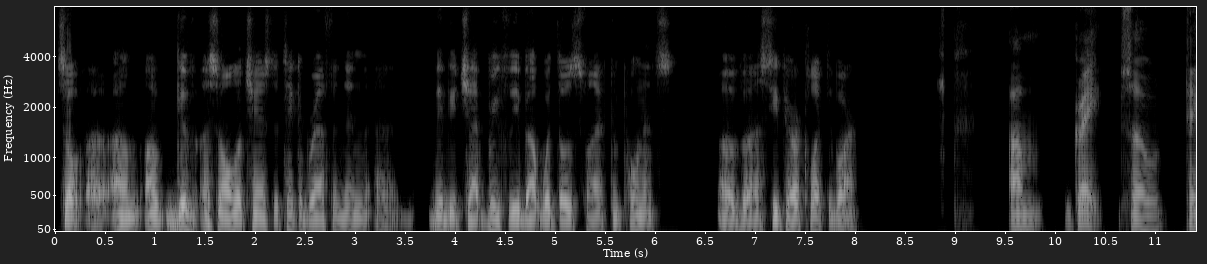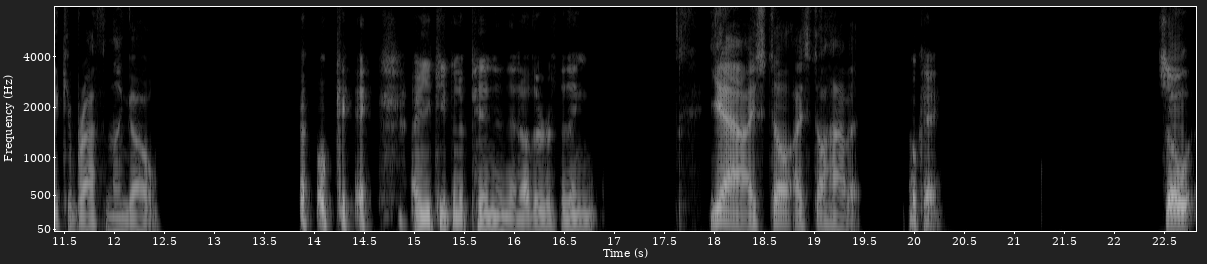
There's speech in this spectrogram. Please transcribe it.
So uh, um, I'll give us all a chance to take a breath and then uh, maybe chat briefly about what those five components of uh, CPR Collective are. Um, great. So take your breath and then go. okay. Are you keeping a pin in that other thing? Yeah, I still I still have it. Okay. So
